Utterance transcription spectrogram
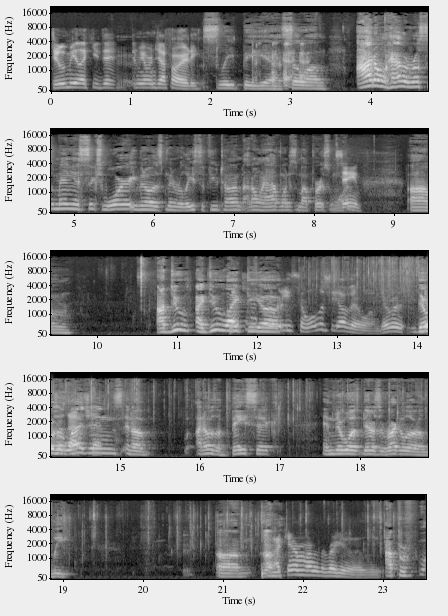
Do me like you did me and Jeff Hardy. sleepy, yeah. So um, I don't have a WrestleMania Six Warrior, even though it's been released a few times. I don't have one. This is my first one. Same. Um, I do, I do like Legends the. Uh, released, what was the other one? There was there was a. Legends and a, I know it was a basic, and there was there was a regular Elite. Um, Yeah, I'm- I can't remember the regular elite. I prefer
